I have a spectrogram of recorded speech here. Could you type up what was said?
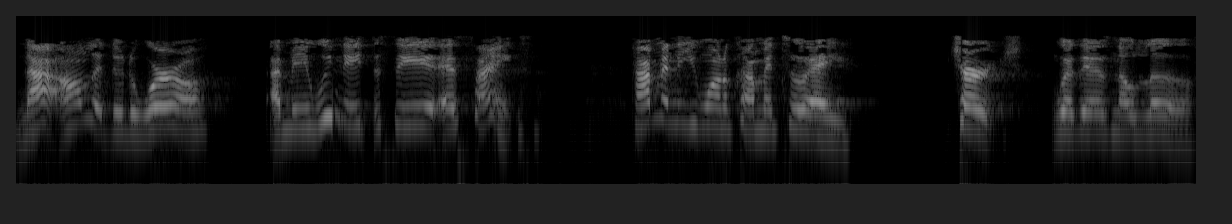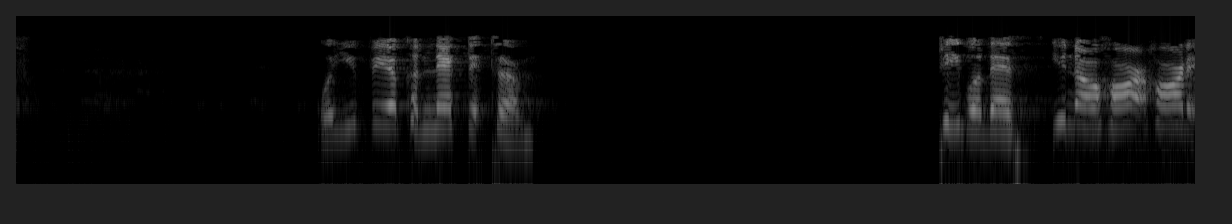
Not only do the world, I mean, we need to see it as saints. How many of you want to come into a church where there's no love? Will you feel connected to people that's, you know, hard hearted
